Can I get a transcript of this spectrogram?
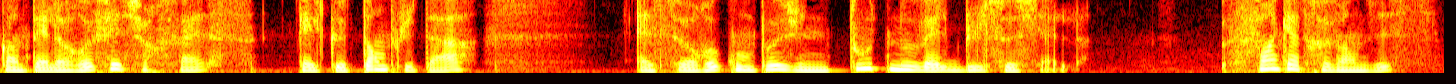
Quand elle refait surface, quelques temps plus tard, elle se recompose une toute nouvelle bulle sociale. Fin 90,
